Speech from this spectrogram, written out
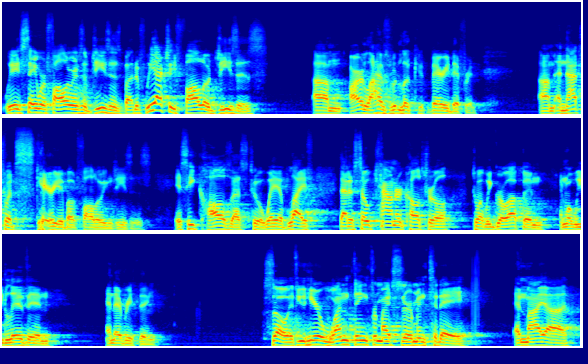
We say we're followers of Jesus, but if we actually follow Jesus, um, our lives would look very different. Um, and that's what's scary about following Jesus, is he calls us to a way of life that is so countercultural to what we grow up in and what we live in and everything. So if you hear one thing from my sermon today, and my uh,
